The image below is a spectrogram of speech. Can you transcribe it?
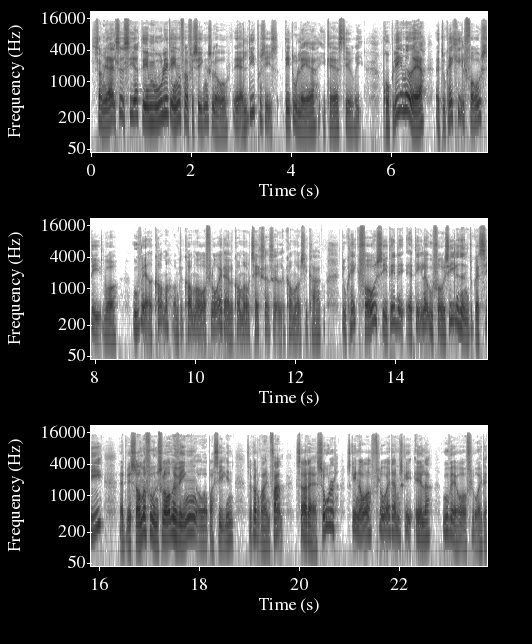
Som jeg altid siger, det er muligt inden for fysikkens love. Det er lige præcis det, du lærer i kaosteori. Problemet er, at du kan ikke helt forudse, hvor uværet kommer, om det kommer over Florida, eller kommer over Texas, eller det kommer over Chicago. Du kan ikke forudsige, det er en del af uforudsigeligheden. Du kan sige, at hvis sommerfuglen slår med vingen over Brasilien, så kan du regne frem, så er der solskin over Florida måske, eller uvær over Florida.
